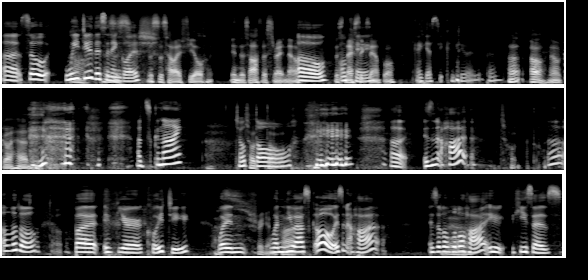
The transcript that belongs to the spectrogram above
Uh, so we Ah, do this, in is- English. this is how I feel in this office right now. oh, this okay. next example. I guess you can do it then. Huh? Oh, no, go ahead. 暑くないちょっちょっとと。 Uh, isn't it hot? Chotto. Uh, a little. ちょっと But if you're koichi, when It's friggin' when you hot. ask, "Oh, isn't it hot? Is it a little Yeah. hot?" You, he says,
